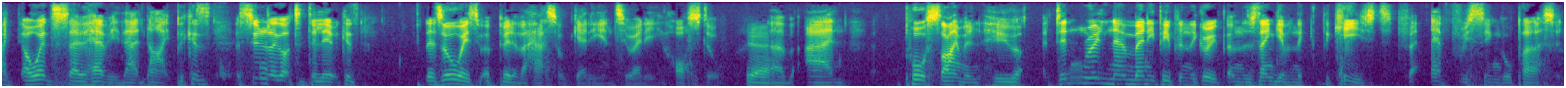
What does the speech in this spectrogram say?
I, I, went so heavy that night because as soon as I got to Delirium, because there's always a bit of a hassle getting into any hostel. Yeah. Um, and poor Simon, who didn't really know many people in the group, and was then given the, the keys for every single person,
